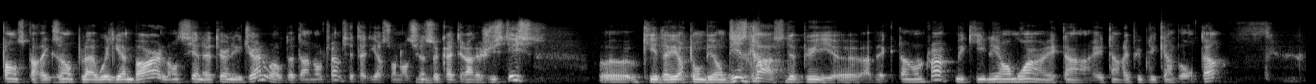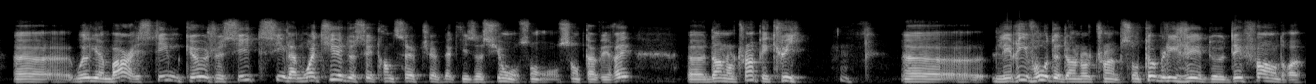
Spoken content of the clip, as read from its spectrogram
pense par exemple à William Barr, l'ancien Attorney General de Donald Trump, c'est-à-dire son ancien mm. secrétaire à la justice, euh, qui est d'ailleurs tombé en disgrâce depuis euh, avec Donald Trump, mais qui néanmoins est un, est un républicain bon temps. Euh, William Barr estime que, je cite, si la moitié de ces 37 chefs d'accusation sont, sont, avérés, Donald Trump est cuit. Euh, les rivaux de Donald Trump sont obligés de défendre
